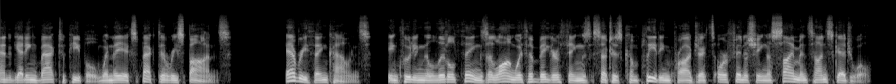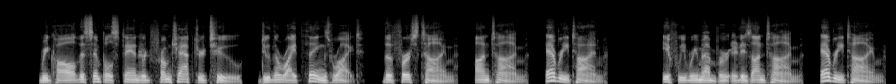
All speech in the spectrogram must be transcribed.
and getting back to people when they expect a response. Everything counts, including the little things along with the bigger things such as completing projects or finishing assignments on schedule. Recall the simple standard from Chapter 2 do the right things right, the first time, on time, every time. If we remember it is on time, every time,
